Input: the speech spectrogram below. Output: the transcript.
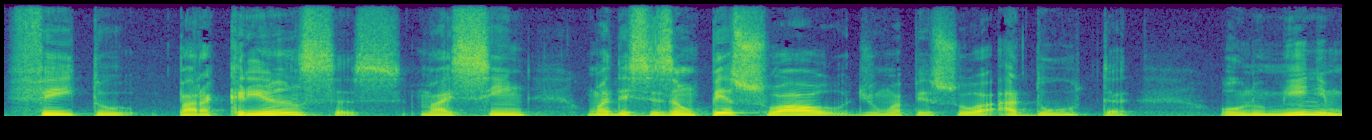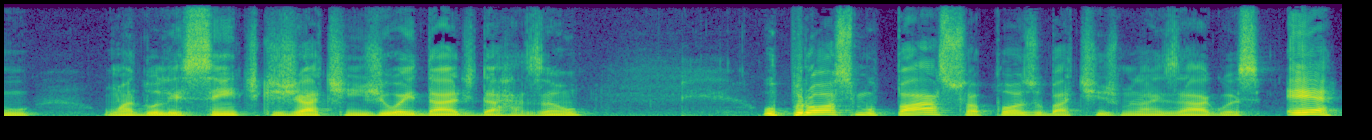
feito para crianças, mas sim uma decisão pessoal de uma pessoa adulta, ou no mínimo um adolescente que já atingiu a idade da razão. O próximo passo após o batismo nas águas é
